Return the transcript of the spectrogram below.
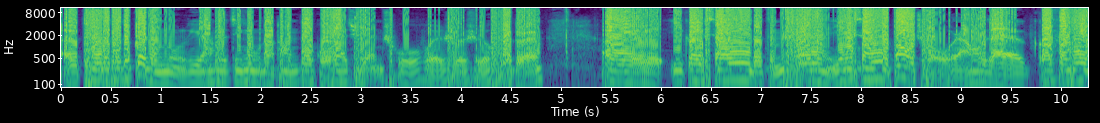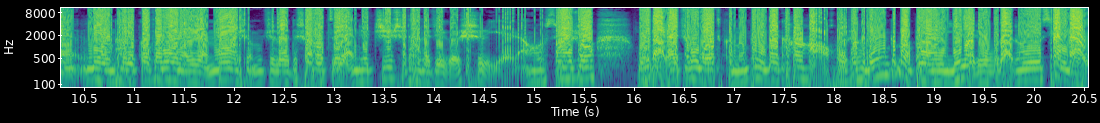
呃，通过他的各种努力，让他的金星舞蹈团到国外去演出，或者说是获得。呃，一个相应的怎么说呢？一个相应的报酬，然后在各方面利用他的各方面的人脉什么之类的社会资源去支持他的这个事业。然后虽然说舞蹈在中国可能并不被看好，或者说很多人根本不能理解这个舞蹈中的现代舞，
